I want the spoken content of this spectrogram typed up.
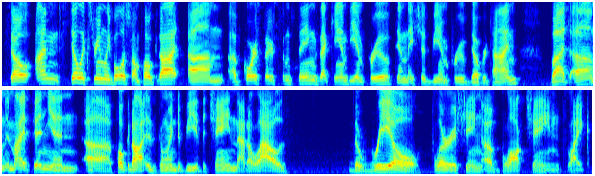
So I'm still extremely bullish on Polkadot. Um, of course, there's some things that can be improved, and they should be improved over time. But um, in my opinion, uh, Polkadot is going to be the chain that allows the real flourishing of blockchains. Like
